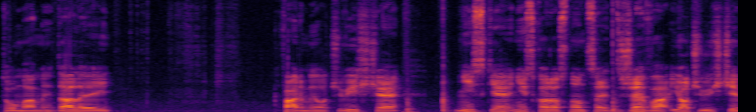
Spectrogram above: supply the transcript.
Tu mamy dalej farmy oczywiście, niskie, nisko rosnące drzewa i oczywiście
